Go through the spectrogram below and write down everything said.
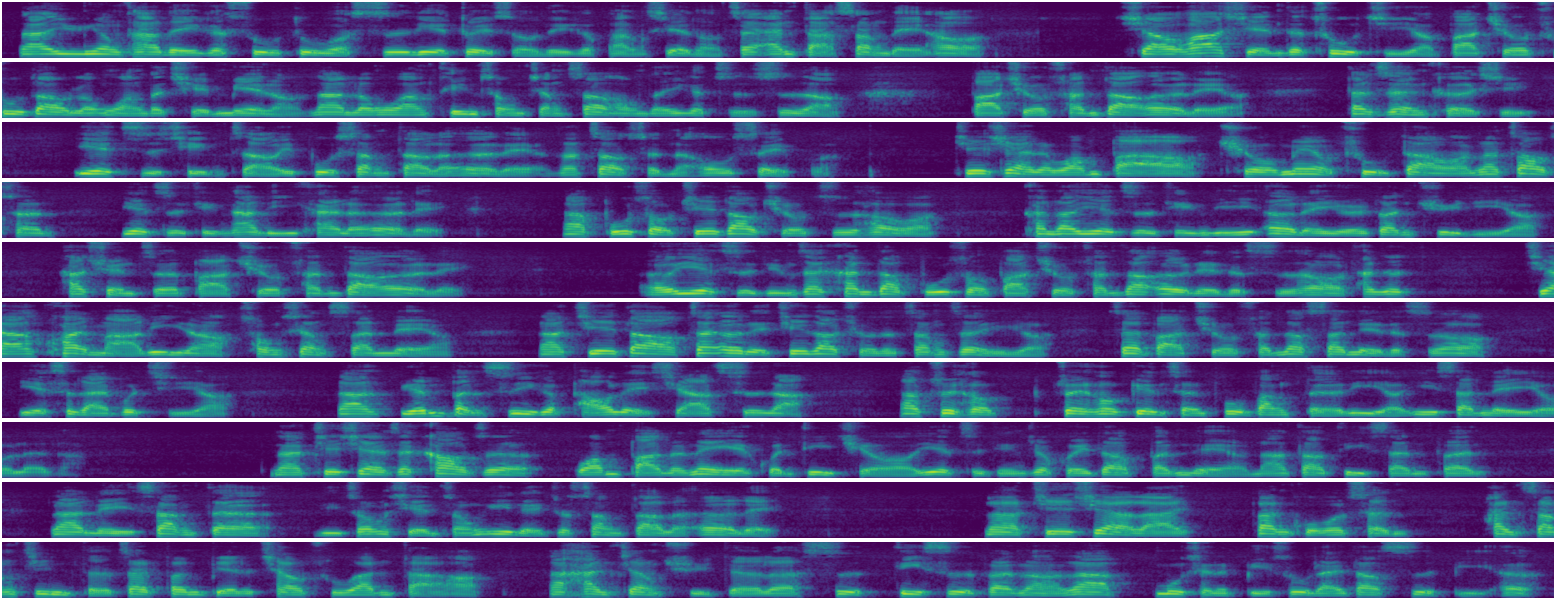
那运用他的一个速度哦，撕裂对手的一个防线哦，在安打上垒后，小花贤的触及哦，把球触到龙王的前面哦，那龙王听从蒋少红的一个指示啊，把球传到二垒啊，但是很可惜，叶子晴早一步上到了二垒，那造成了 O safe。接下来的王把啊，球没有触到啊，那造成。叶子婷他离开了二垒，那捕手接到球之后啊，看到叶子婷离二垒有一段距离啊，他选择把球传到二垒。而叶子婷在看到捕手把球传到二垒的时候，他就加快马力啊，冲向三垒啊。那接到在二垒接到球的张振宇啊，再把球传到三垒的时候，也是来不及啊。那原本是一个跑垒瑕疵啊，那最后。最后变成富邦得利啊，一三垒有人了。那接下来再靠着王拔的内野滚地球，叶子婷就回到本垒啊，拿到第三分。那垒上的李宗贤从一垒就上到了二垒。那接下来范国成和张进德再分别的敲出安打啊，那悍将取得了四第四分啊，那目前的比数来到四比二。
